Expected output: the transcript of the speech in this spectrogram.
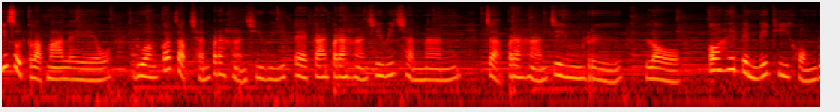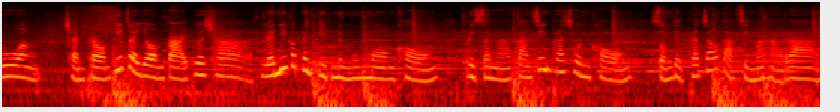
ที่สุดกลับมาแล้ว ดวงก็จับฉันประหารชีวิต แต่การประหารชีวิตฉันนั้น จะประหารจริงหรือหลอก ก็ให้เป็นวิธีของดวงฉันพร้อมที่จะยอมตายเพื่อชาติ และนี่ก็เป็นอีกหนึ่งมุมมองของ ปริศนาการสิ้นพระชนของสมเด็จพระเจ้าตากสินมหาราช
